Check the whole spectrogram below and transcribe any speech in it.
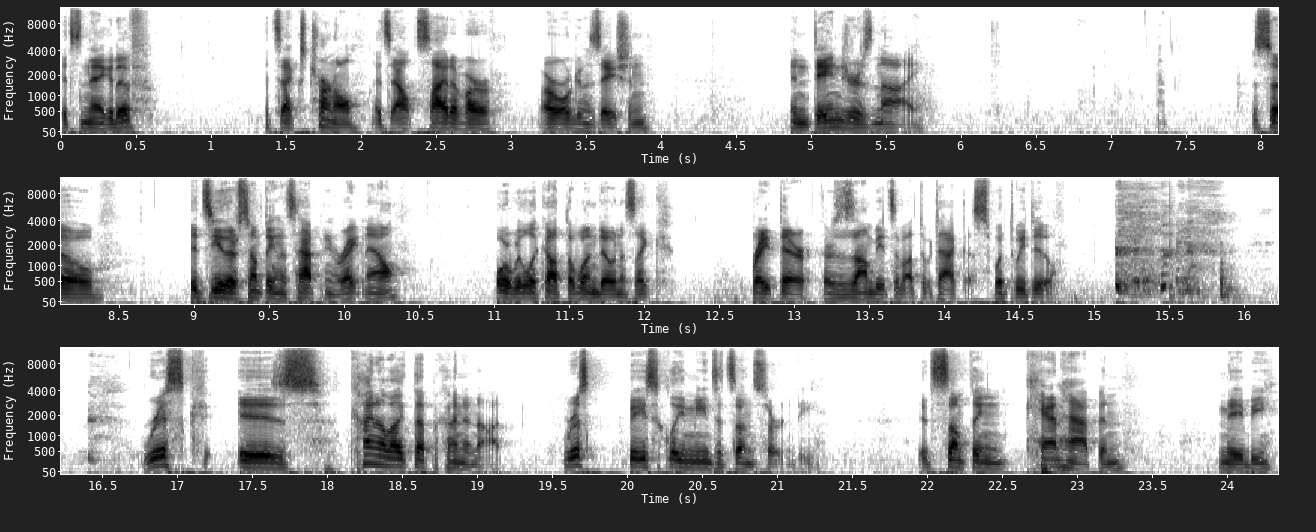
It's negative, it's external, it's outside of our, our organization, and danger is nigh. So it's either something that's happening right now, or we look out the window and it's like, right there, there's a zombie that's about to attack us. What do we do? Risk is kind of like that, but kind of not. Risk basically means it's uncertainty. It's something can happen, maybe,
